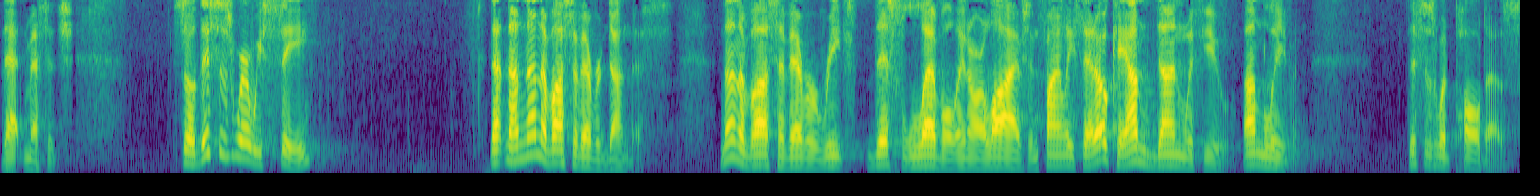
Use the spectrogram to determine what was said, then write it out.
that message. So, this is where we see that now, none of us have ever done this. None of us have ever reached this level in our lives and finally said, Okay, I'm done with you. I'm leaving. This is what Paul does.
